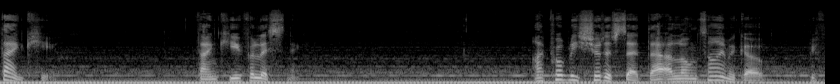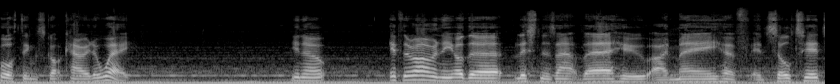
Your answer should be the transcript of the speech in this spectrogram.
thank you. Thank you for listening. I probably should have said that a long time ago, before things got carried away. You know, if there are any other listeners out there who I may have insulted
